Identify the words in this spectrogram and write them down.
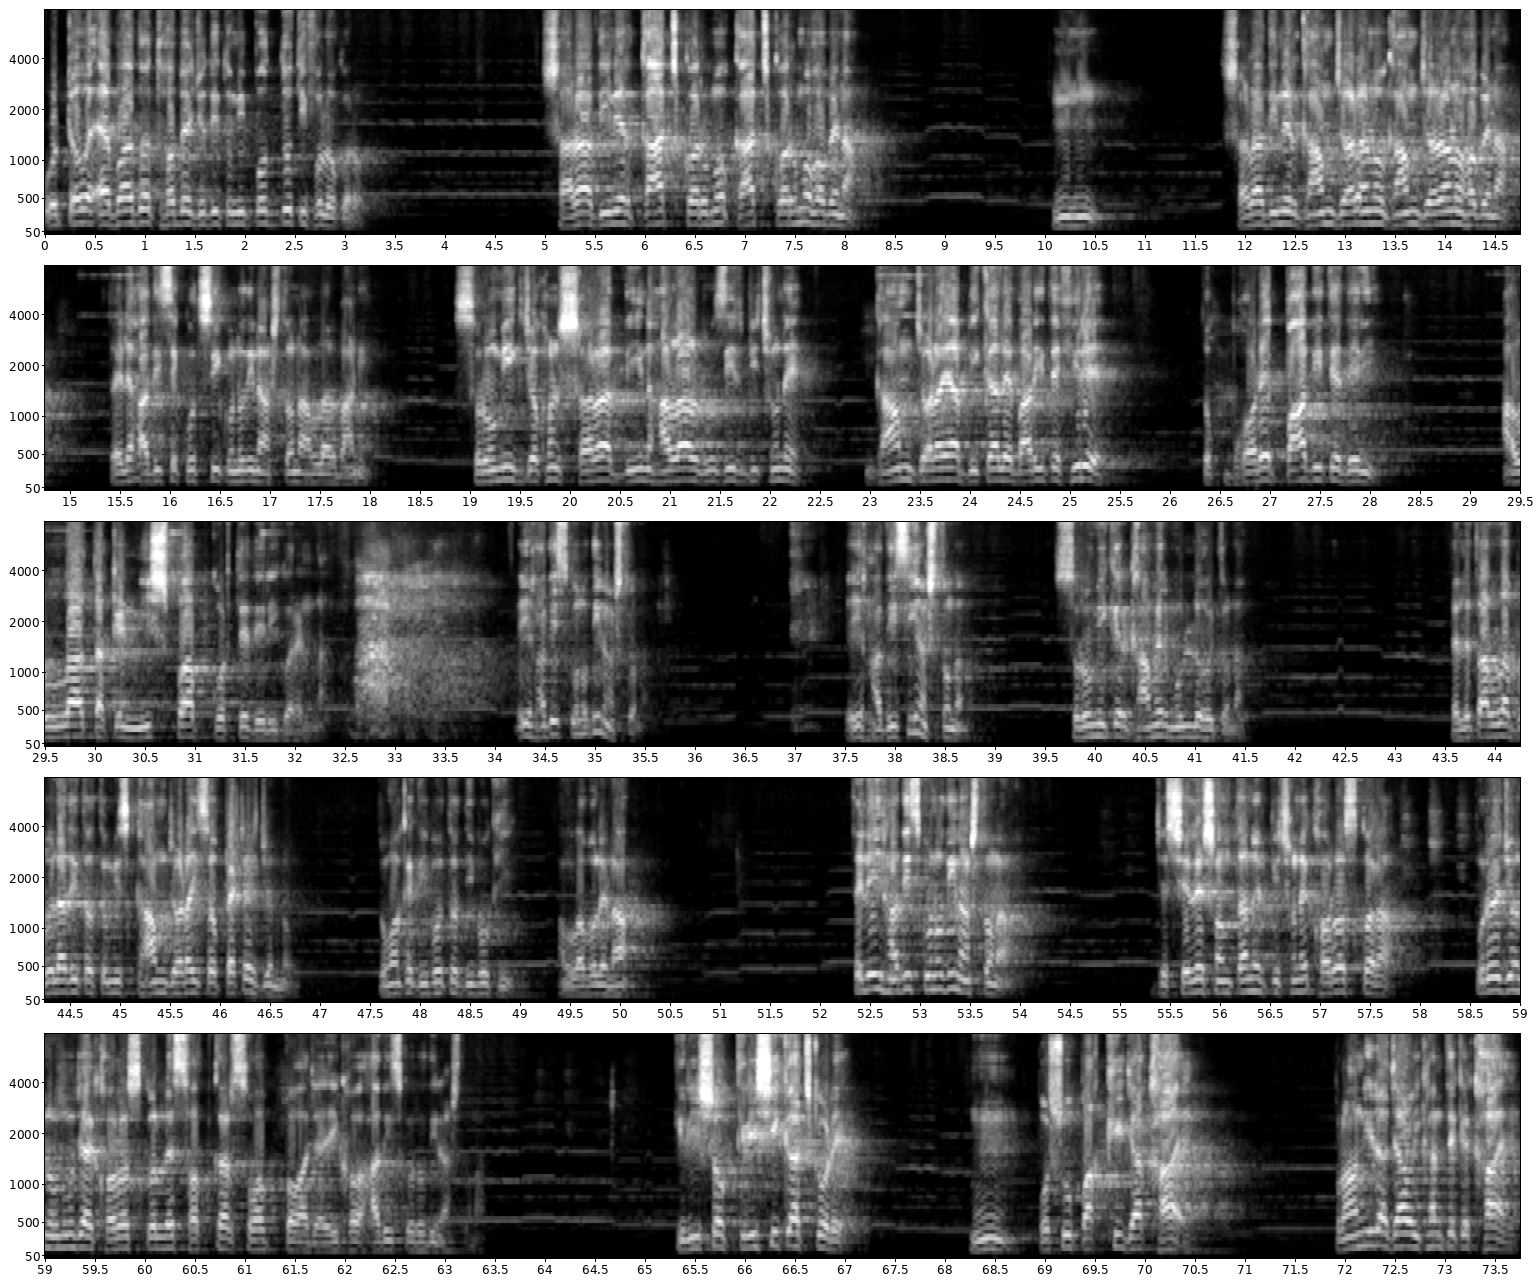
ওটাও আবাদত হবে যদি তুমি পদ্ধতি ফলো করো। সারা দিনের কাজকর্ম কাজকর্ম হবে না। হুম হুম। সারা দিনের ঘাম জড়ানো ঘাম জড়ানো হবে না। তাইলে হাদিসে কুৎসি কোনোদিন আসতো না আল্লাহর বাণী। শ্রমিক যখন সারা দিন হালাল রুজির পিছনে গাম জড়ায়া বিকালে বাড়িতে ফিরে, তো ঘরে পা দিতে দেরি। আল্লাহ তাকে নিষ্পাপ করতে দেরি করেন না। এই হাদিস কোনোদিন আসতো না। এই হাদিসই আসতো না। শ্রমিকের ঘামের মূল্য হইতো না। তাহলে তো আল্লাহ বলে দিত, তুমি ঘাম জড়াইছ পেটের জন্য। তোমাকে দিব তো দিব কি? আল্লাহ বলে, না। তাহলে এই হাদিস কোনোদিন আসতো না যে ছেলে সন্তানের পিছনে খরচ করা। প্রয়োজন অনুযায়ী খরচ করলে সৎকার সব পাওয়া যায়। এই হাদিস কোনোদিন আসতো না। কৃষক কৃষি কাজ করে। হুম, পশু পাখি যা খায়, প্রাণীরা যা ওইখান থেকে খায়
